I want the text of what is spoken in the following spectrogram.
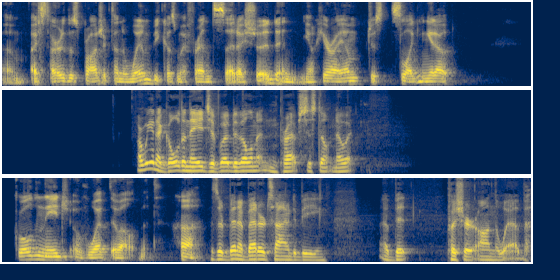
um, I started this project on a whim because my friend said I should, and you know, here I am just slugging it out. Are we in a golden age of web development and perhaps just don't know it? Golden age of web development, huh? Has there been a better time to be a bit pusher on the web?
